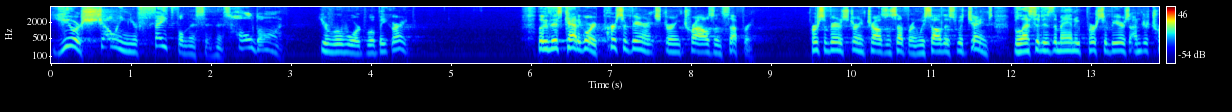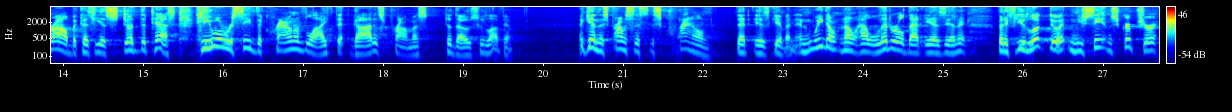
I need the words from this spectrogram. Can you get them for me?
you are showing your faithfulness in this. Hold on. Your reward will be great. Look at this category perseverance during trials and suffering. Perseverance during trials and suffering. We saw this with James. Blessed is the man who perseveres under trial because he has stood the test. He will receive the crown of life that God has promised to those who love him. Again, this promise, this, this crown that is given. And we don't know how literal that is in it, but if you look to it and you see it in Scripture,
